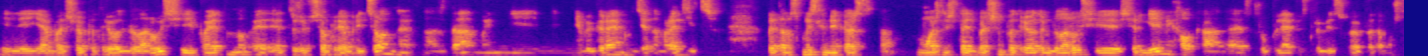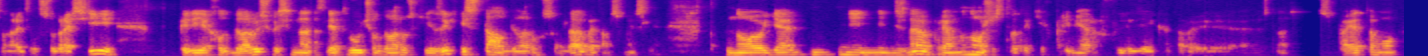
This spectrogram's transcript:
или я большой патриот Беларуси, и поэтому ну, э, это же все приобретенное в нас, да, мы не, не выбираем, где нам родиться. В этом смысле, мне кажется, там, можно считать большим патриотом Беларуси Сергея Михалка, да, из труппы Ляпис Трубецкой, потому что он родился в России, переехал в Беларусь, 18 лет выучил белорусский язык и стал белорусом, да, в этом смысле. Но я не, не, не знаю прям множество таких примеров людей, которые... Поэтому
